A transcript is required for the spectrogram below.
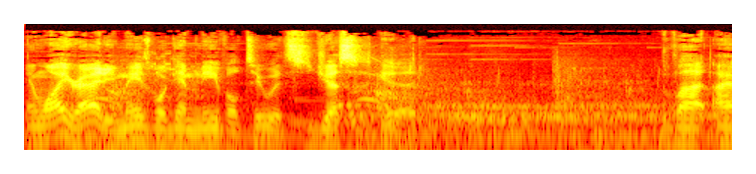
And while you're at it, you may as well get MediEvil 2, it's just as good. But I,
